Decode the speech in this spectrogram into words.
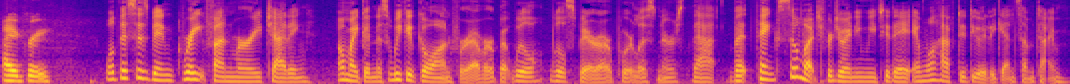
I agree. Well, this has been great fun, Murray, chatting. Oh my goodness, we could go on forever, but we'll we'll spare our poor listeners that. But thanks so much for joining me today, and we'll have to do it again sometime.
